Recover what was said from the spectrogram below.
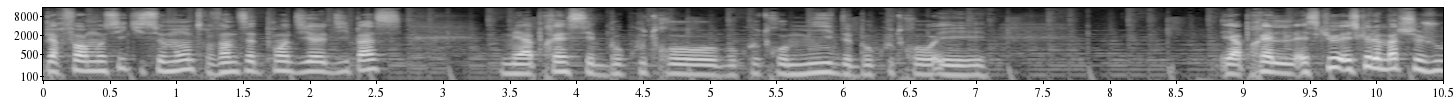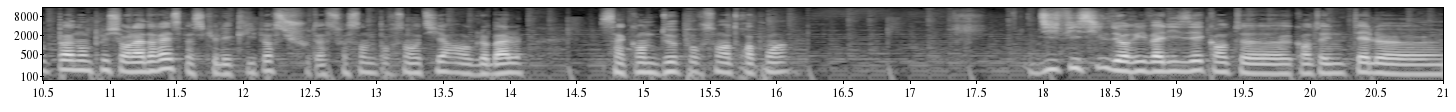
performe aussi, qui se montre. 27 points, 10, 10 passes. Mais après, c'est beaucoup trop, beaucoup trop mid, beaucoup trop. Et, et après, l- est-ce que, est-ce que le match se joue pas non plus sur l'adresse? Parce que les Clippers shootent à 60% au tir au global, 52% à 3 points. Difficile de rivaliser quand, euh, quand tu as une telle, euh,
